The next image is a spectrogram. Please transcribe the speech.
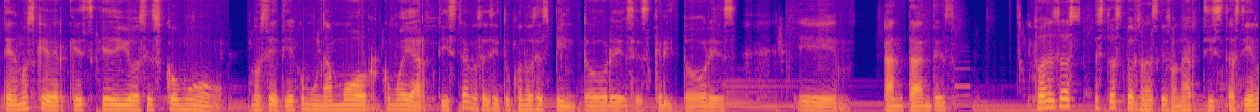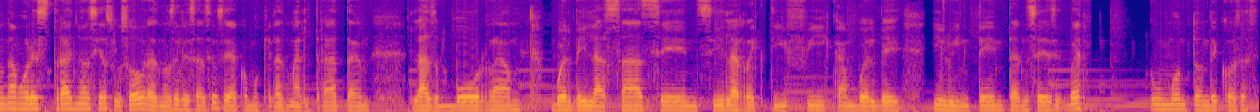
tenemos que ver que es que Dios es como no sé, tiene como un amor como de artista. No sé si tú conoces pintores, escritores, eh, cantantes. Todas esas, estas personas que son artistas tienen un amor extraño hacia sus obras, no se les hace, o sea, como que las maltratan, las borran, vuelve y las hacen, sí, las rectifican, vuelve y lo intentan, se, bueno, un montón de cosas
